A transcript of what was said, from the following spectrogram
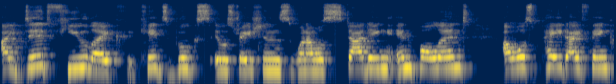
I did few like kids books illustrations when I was studying in Poland. I was paid, I think,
